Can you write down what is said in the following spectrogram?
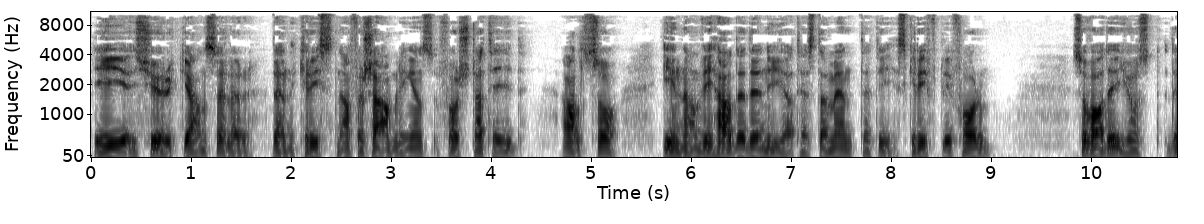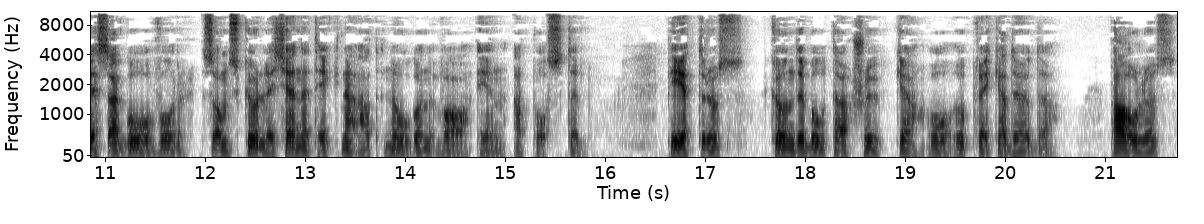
I kyrkans eller den kristna församlingens första tid alltså innan vi hade det nya testamentet i skriftlig form, så var det just dessa gåvor som skulle känneteckna att någon var en apostel. Petrus kunde bota sjuka och uppväcka döda. Paulus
